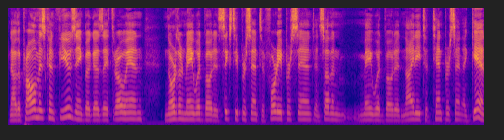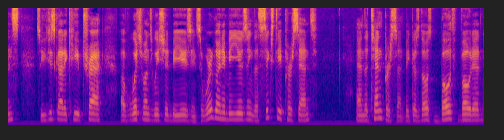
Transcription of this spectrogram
Now, the problem is confusing because they throw in Northern Maywood voted 60% to 40%, and Southern Maywood voted 90 to 10% against. So you just got to keep track of which ones we should be using. So we're going to be using the 60% and the 10% because those both voted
